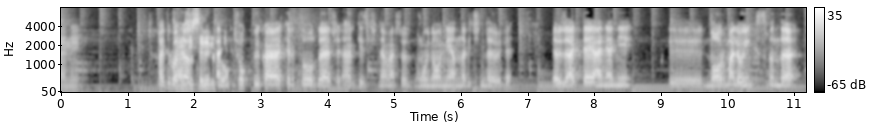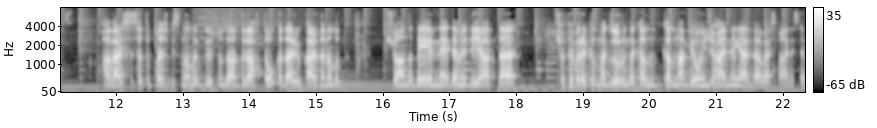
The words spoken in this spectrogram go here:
Yani Hadi bakalım. tercih sebebi de o. Yani çok büyük hayal kırıklığı oldu her, şey- herkes için Havertz. Oyunu oynayanlar için de öyle. Ya özellikle yani hani e, normal oyun kısmında Havertz'i satıp başkasını alabiliyorsunuz ama draftta o kadar yukarıdan alıp şu anda değerini edemediği hatta çöpe bırakılmak zorunda kal- kalınan bir oyuncu haline geldi Havertz maalesef.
